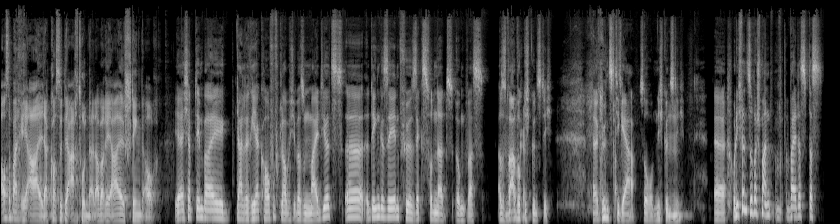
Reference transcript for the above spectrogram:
Außer bei Real, da kostet der 800, aber Real stinkt auch. Ja, ich habe den bei Galeria Kaufhof, glaube ich, über so ein MyDeals-Ding gesehen für 600 irgendwas. Also es war Okay. wirklich günstig. Äh, günstiger, so nicht günstig. Äh, und ich finde es super spannend, weil das, das,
